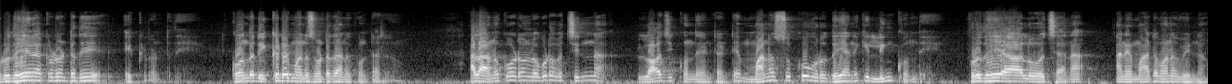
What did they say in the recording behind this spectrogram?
హృదయం ఎక్కడ ఉంటుంది ఇక్కడ ఉంటుంది కొందరు ఇక్కడే మనసు ఉంటుంది అనుకుంటారు. అలా అనుకోవడంలో కూడా ఒక చిన్న లాజిక్ ఉంది ఏంటంటే మనసుకు హృదయానికి లింక్ ఉంది. హృదయ ఆలోచన అనే మాట మనం విన్నాం.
